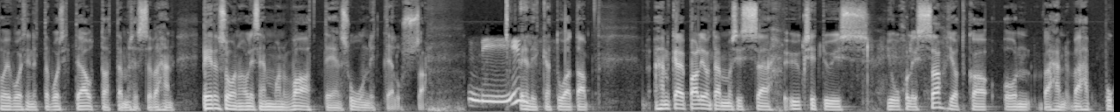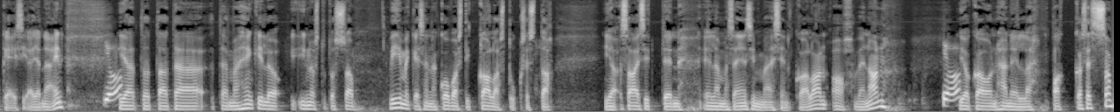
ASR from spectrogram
Toivoisin, että voisitte auttaa tämmöisessä vähän persoonallisemman vaatteen suunnittelussa. Niin. Eli tuota, hän käy paljon tämmöisissä yksityisjuhlissa, jotka on vähän vähäpukeisia ja näin. Joo. Ja tota, tämä, tämä henkilö innostui tuossa viime kesänä kovasti kalastuksesta ja sai sitten elämänsä ensimmäisen kalan, ahvenan, Joo. joka on hänellä pakkasessa.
